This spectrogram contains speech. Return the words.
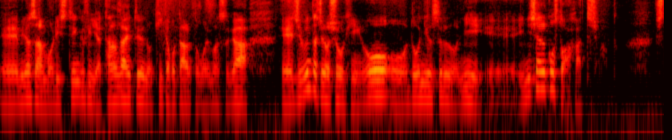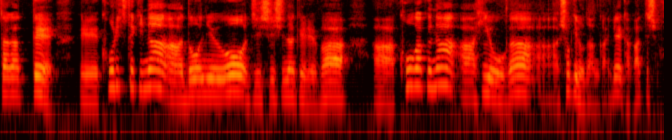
えー、皆さんもリスティングフィーや棚代というのを聞いたことあると思いますが自分たちの商品を導入するのに、イニシャルコストがかかってしまう。したがって、え効率的な導入を実施しなければ高額な費用が初期の段階でかかってしまう。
